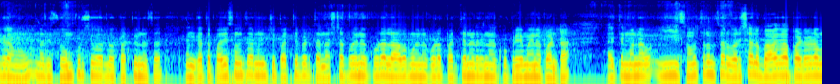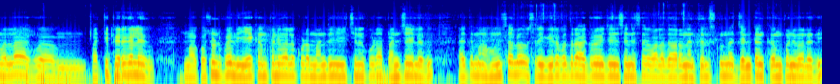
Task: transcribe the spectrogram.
గ్రామం. నాది సోంపూర్ శివార్లో పత్తి ఉన్నది సార్. నేను గత పది సంవత్సరాల నుంచి పత్తి పెడతా. నష్టపోయినా కూడా లాభమైనా కూడా పత్తి అనేది నాకు ప్రియమైన పంట. అయితే మన ఈ సంవత్సరం సార్ వర్షాలు బాగా పడడం వల్ల పత్తి పెరగలేదు. మా వస్తుండిపోయింది ఏ కంపెనీ వాళ్ళకు కూడా మంది ఇచ్చినా కూడా పని చేయలేదు. అయితే మన హుంసలో శ్రీ వీరభద్ర అగ్రో ఏజెన్సీ అని సార్ వాళ్ళ ద్వారా నేను తెలుసుకున్న జంటంగ్ కంపెనీ వాళ్ళది.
